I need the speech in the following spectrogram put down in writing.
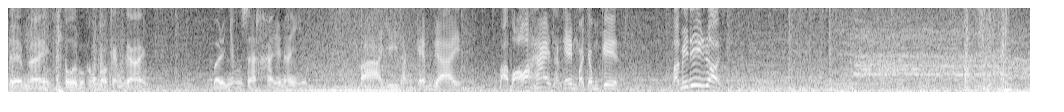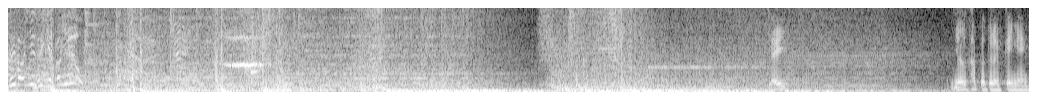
Đêm nay tôi mà không có kẽm gai Bà đi nhận xác hai đứa này nha. Bà vì thằng kẽm gai Bà bỏ hai thằng em vào trong kia. Bà bị điên rồi. Đi bao nhiêu thì về bao nhiêu Chị Nhớ thắp cho tôi đẹp cây nhang.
